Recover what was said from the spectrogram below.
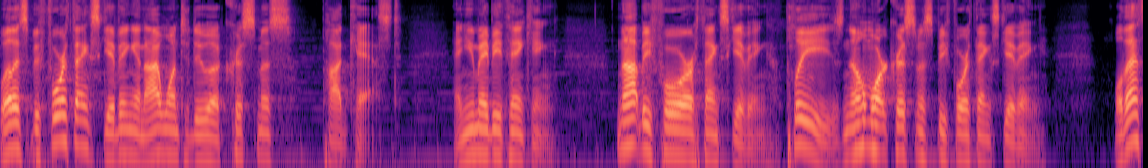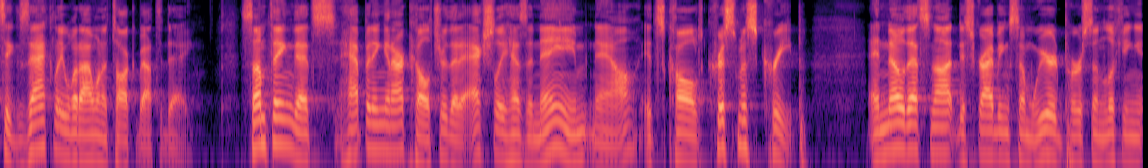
Well, it's before Thanksgiving, and I want to do a Christmas podcast. And you may be thinking, not before Thanksgiving. Please, no more Christmas before Thanksgiving. Well, that's exactly what I want to talk about today. Something that's happening in our culture that actually has a name now. It's called Christmas creep. And no, that's not describing some weird person looking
